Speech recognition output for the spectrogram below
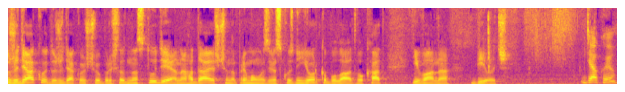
Дуже дякую, дуже дякую, що ви прийшли до нас в студію. Я нагадаю, що на прямому зв'язку з Нью-Йорка була адвокат Івана Білич. Дякую.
